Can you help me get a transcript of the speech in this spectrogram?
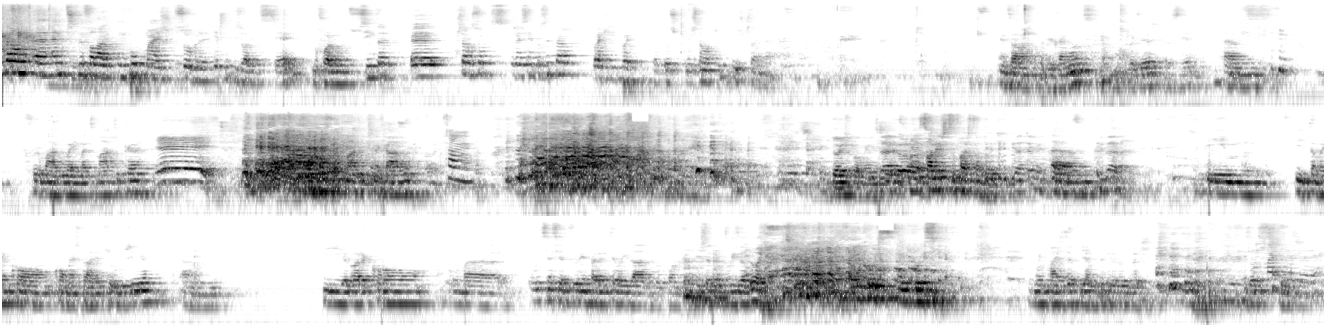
Então, uh, antes de falar um pouco mais sobre este episódio que se segue, de uma forma muito sucinta, uh, gostava só que se pudessem apresentar para aqui, para aqueles que estão aqui e os que estão em casa. Então, David Raimundo, um prazer. Prazer. Um, formado em matemática. Ei! matemáticos na casa. Tom. Dois, pelo menos. Só neste sofá estão dois. Um, e, e também com, com mestrado em Teologia. Um, e agora com uma licenciatura em parentalidade do ponto de vista do utilizador. em curso, em curso. Muito mais desafiante do que as outras. Muito mais desafiante.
